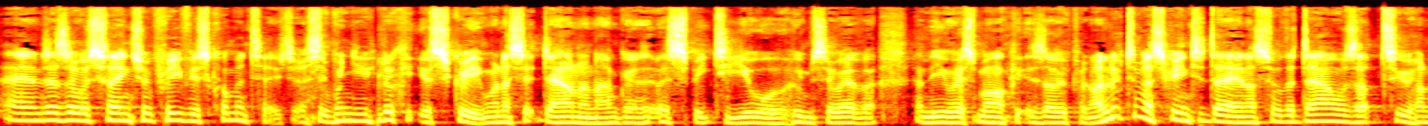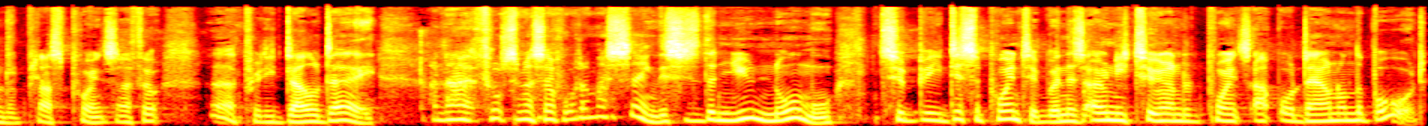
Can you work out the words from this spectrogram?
And as I was saying to a previous commentator, I said, when you look at your screen, when I sit down and I'm going to uh, speak to you or whomsoever, and the US market is open, I looked at my screen today and I saw the Dow was up 200 plus points. And I thought, oh, pretty dull day. And I thought to myself, what am I saying? This is the new normal to be disappointed when there's only 200 points up or down on the board.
